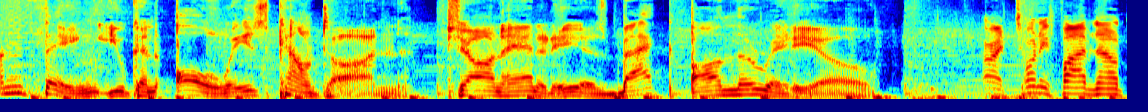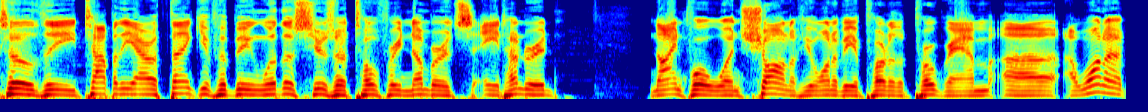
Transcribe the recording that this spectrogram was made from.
One thing you can always count on. Sean Hannity is back on the radio. All right, 25 now till the top of the hour. Thank you for being with us. Here's our toll free number. It's 800 941 Sean if you want to be a part of the program. Uh, I want to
